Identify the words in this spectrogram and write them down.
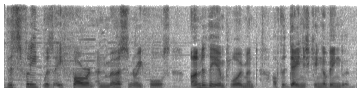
This fleet was a foreign and mercenary force under the employment of the Danish King of England.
